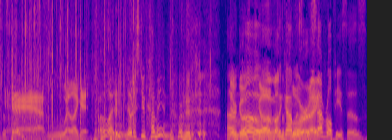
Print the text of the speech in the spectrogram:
Is this good? Yeah. Ooh, I like it. Oh, I didn't notice you come in. There Um, goes oh, the gum on the, floor, right? Several pieces.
